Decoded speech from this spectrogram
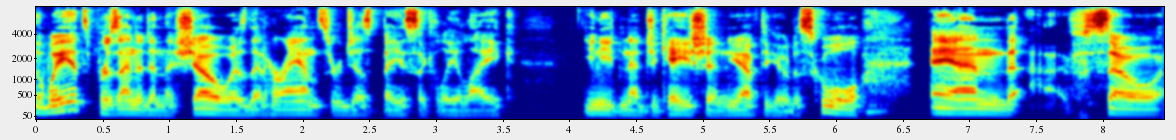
The way it's presented in the show is that her answer just basically like, you need an education, you have to go to school. And uh, so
